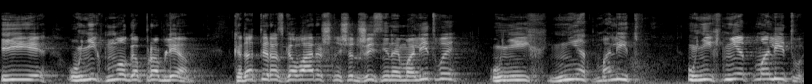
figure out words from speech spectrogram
и у них много проблем – когда ты разговариваешь насчет жизненной молитвы, у них нет молитвы. У них нет молитвы.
